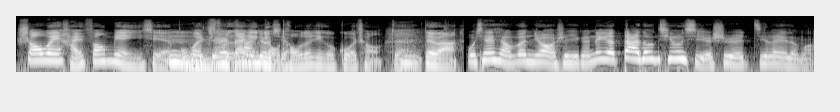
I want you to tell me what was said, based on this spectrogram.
稍微还方便一些，嗯不会直存在这个扭头的这个过程，对嗯对吧？我现在想问女老师一个，那个大灯清洗是鸡肋的吗？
